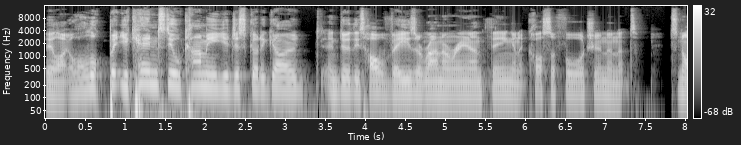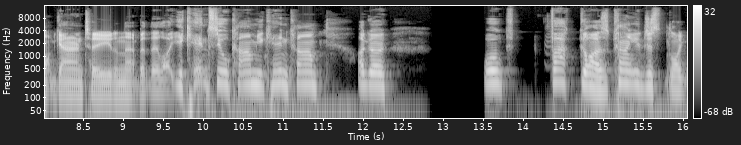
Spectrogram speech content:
they're like, "Oh, look, but you can still come here. You just got to go and do this whole visa run around thing and it costs a fortune and it's it's not guaranteed and that." But they're like, "You can still come. You can come." I go, "Well, fuck guys, can't you just like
